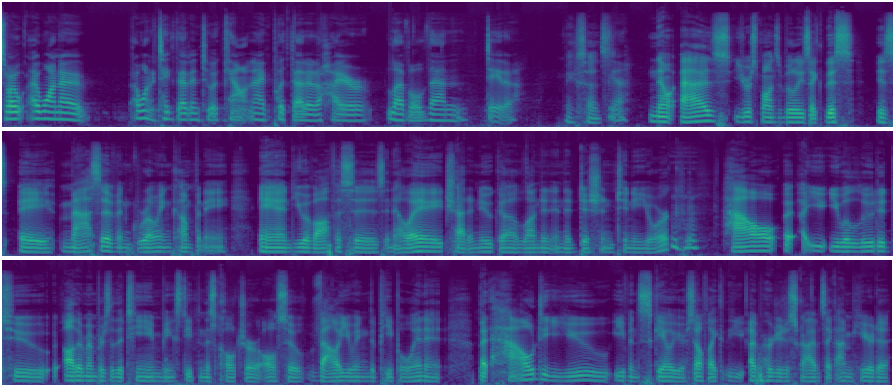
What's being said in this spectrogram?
So I, I want to I want to take that into account and I put that at a higher level than data. Makes sense. Yeah. Now, as your responsibilities, like this is a massive and growing company, and you have offices in LA, Chattanooga, London, in addition to New York. Mm-hmm how uh, uh, you, you alluded to other members of the team being steeped in this culture, also valuing the people in it. But how do you even scale yourself? Like I've heard you describe, it's like I'm here to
